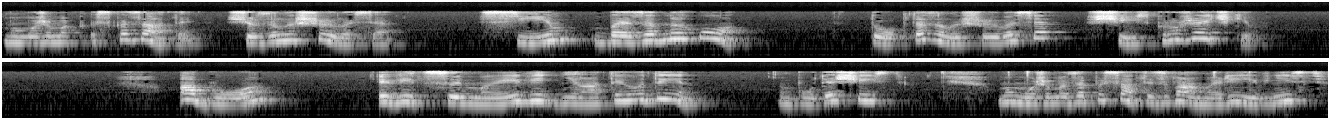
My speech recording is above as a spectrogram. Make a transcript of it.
Ми можемо сказати, що залишилося 7 без одного. Тобто залишилося 6 кружечків. Або від 7 відняти 1 буде 6. Ми можемо записати з вами рівність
